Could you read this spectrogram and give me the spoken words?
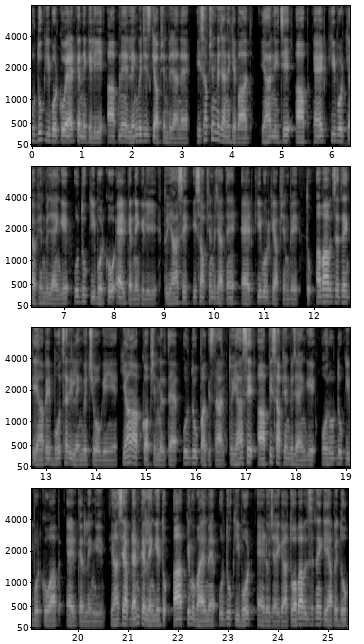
उर्दू कीबोर्ड को ऐड करने के लिए आपने लैंग्वेजेस के ऑप्शन पे जाना है। इस ऑप्शन पे जाने के बाद यहाँ नीचे आप ऐड कीबोर्ड के ऑप्शन पे जाएँगे, उर्दू कीबोर्ड को ऐड करने के लिए। तो यहाँ से इस ऑप्शन पे जाते हैं ऐड कीबोर्ड के ऑप्शन पे। तो अब आप सकते हैं कि यहाँ पे बहुत सारी लैंग्वेज हो गई हैं। यहाँ आपको ऑप्शन मिलता है उर्दू, पाकिस्तान। तो यहाँ से आप इस ऑप्शन पे जाएँगे और उर्दू कीबोर्ड को आप ऐड कर लेंगे। यहाँ से आप डन कर लेंगे तो आपके मोबाइल में उर्दू कीबोर्ड ऐड हो जाएगा। तो अब आप देख सकते हैं कि यहाँ पे दो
